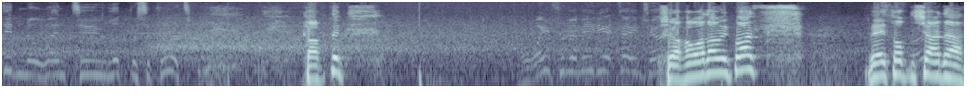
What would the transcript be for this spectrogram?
Didn't know when to look for support. Kaptık. Şu havadan bir pas. Ve top dışarıda. Uh,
